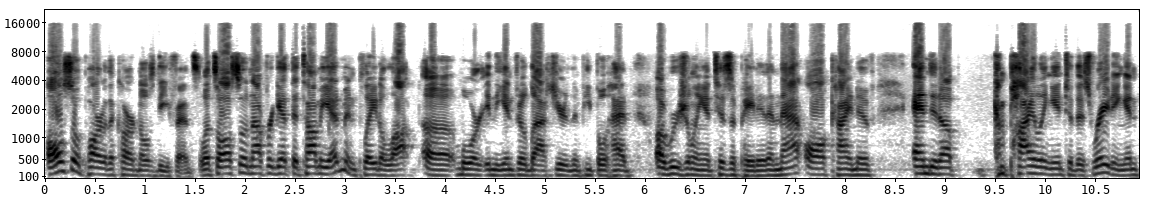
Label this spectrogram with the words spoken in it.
also part of the Cardinals defense. Let's also not forget that Tommy Edman played a lot uh, more in the infield last year than people had originally anticipated, and that all kind of ended up compiling into this rating. And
